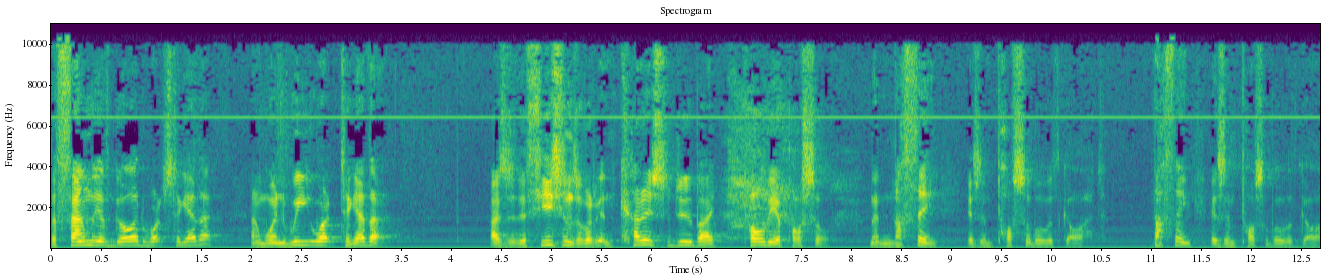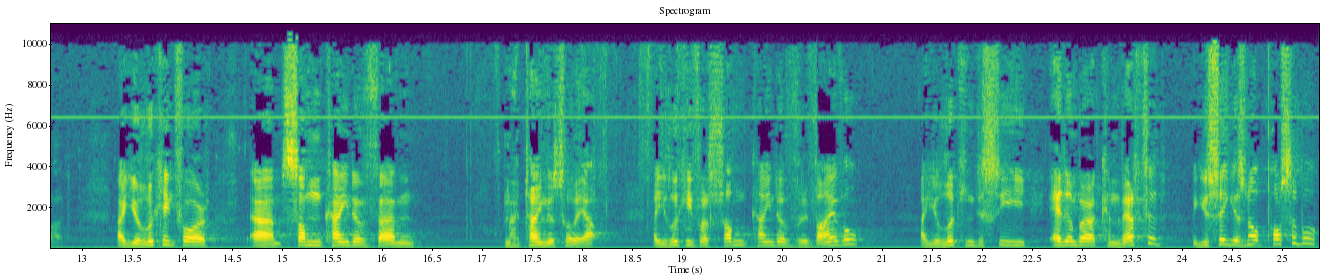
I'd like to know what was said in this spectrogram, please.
the family of God works together? And when we work together, as the Ephesians were encouraged to do by Paul the Apostle, then nothing is impossible with God. Nothing is impossible with God. Are you looking for um, some kind of. Um, my time is fully up. Are you looking for some kind of revival? Are you looking to see Edinburgh converted? Are you saying it's not possible?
